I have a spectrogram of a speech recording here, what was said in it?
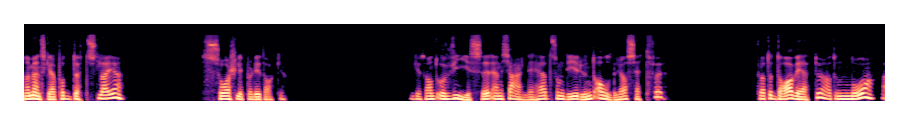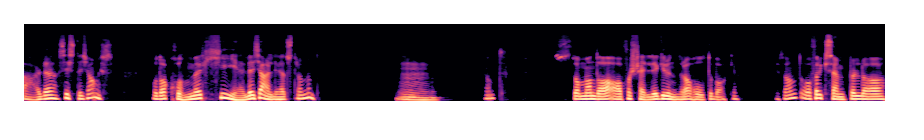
når mennesker er på dødsleie, så slipper de taket. Ikke sant? Og viser en kjærlighet som de rundt aldri har sett før. For at da vet du at nå er det siste sjanse. Og da kommer hele kjærlighetsstrømmen, Mm. som man da av forskjellige grunner har holdt tilbake. Og for eksempel da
